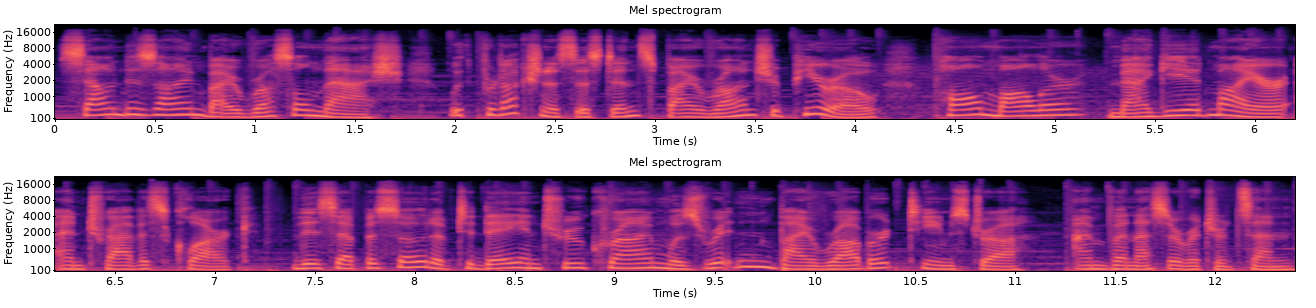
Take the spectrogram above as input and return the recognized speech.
sound design by Russell Nash, with production assistance by Ron Shapiro, Paul Mahler, Maggie Admire, and Travis Clark. This episode of Today in True Crime was written by Robert Teamstra. I'm Vanessa Richardson.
